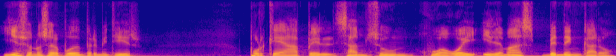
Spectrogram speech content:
y eso no se lo pueden permitir. ¿Por qué Apple, Samsung, Huawei y demás venden caro?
